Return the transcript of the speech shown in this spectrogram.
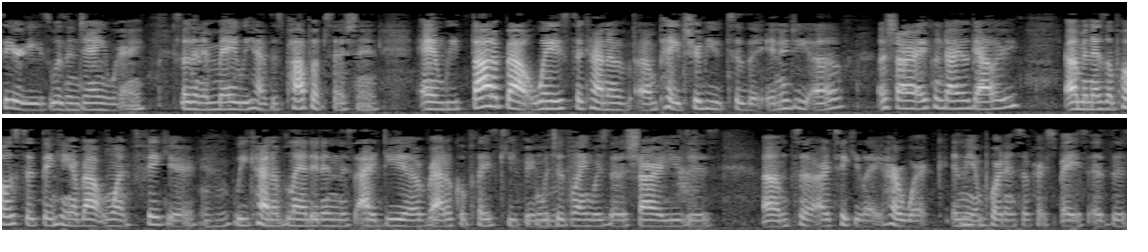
series was in January. So then in May we have this pop-up session and we thought about ways to kind of um, pay tribute to the energy of Ashara Ekundayo Gallery. Um, and as opposed to thinking about one figure, we kind of landed in this idea of radical placekeeping, which is language that Ashara uses um, to articulate her work and the importance of her space as this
